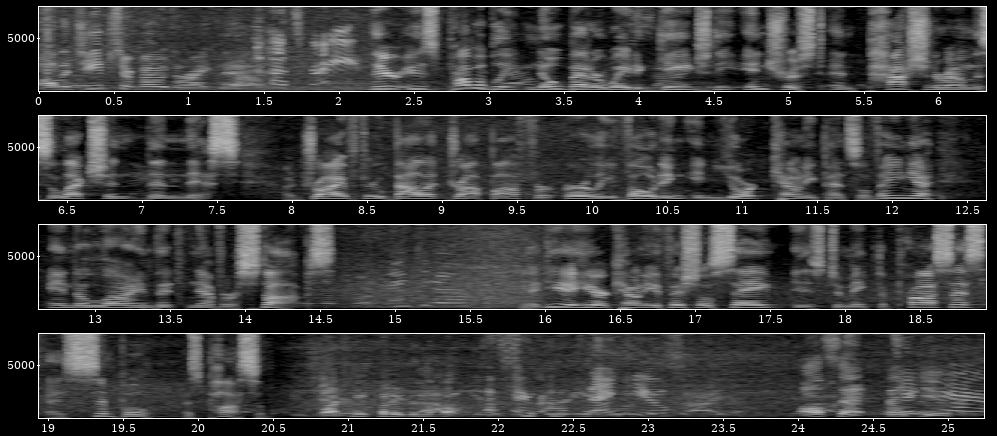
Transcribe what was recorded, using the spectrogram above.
All the Jeeps are voting right now. That's right. There is probably no better way to gauge the interest and passion around this election than this a drive through ballot drop off for early voting in York County, Pennsylvania, and a line that never stops. Thank you. The idea here, county officials say, is to make the process as simple as possible. Watch me put it in the box. Okay, Rob. Thank you. All set. Thank Take you. care.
